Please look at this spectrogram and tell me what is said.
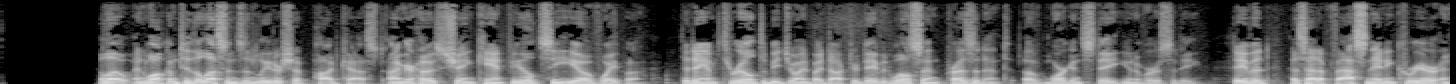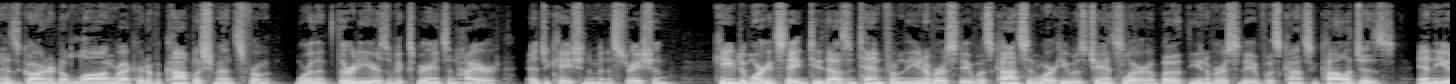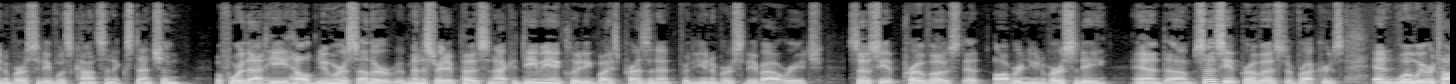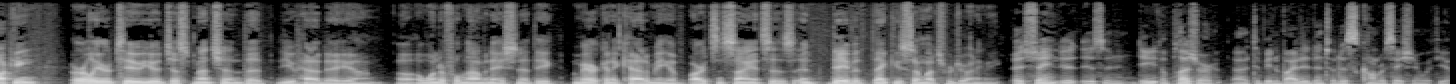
Hello, and welcome to the Lessons in Leadership podcast. I'm your host, Shane Canfield, CEO of WEPA. Today I'm thrilled to be joined by Dr. David Wilson, president of Morgan State University. David has had a fascinating career and has garnered a long record of accomplishments from more than 30 years of experience in higher education administration Came to Morgan State in 2010 from the University of Wisconsin, where he was chancellor of both the University of Wisconsin Colleges and the University of Wisconsin Extension. Before that, he held numerous other administrative posts in academia, including vice president for the University of Outreach, associate provost at Auburn University, and um, associate provost of Rutgers. And when we were talking earlier, too, you had just mentioned that you had a um, a wonderful nomination at the American Academy of Arts and Sciences. And David, thank you so much for joining me. Uh, Shane, it is indeed a pleasure uh, to be invited into this conversation with you.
